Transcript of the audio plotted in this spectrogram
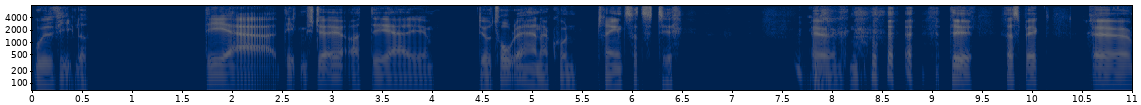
udvilet. Det er, det er et mysterie, og det er, øh, det er utroligt, at han har kun trænet sig til det. øh, det er respekt. Øh,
